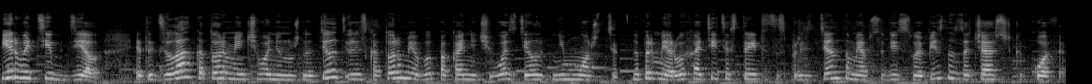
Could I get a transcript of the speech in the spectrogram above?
Первый тип дел – это дела, с которыми ничего не нужно делать или с которыми вы пока ничего сделать не можете. Например, вы хотите встретиться с президентом и обсудить свой бизнес за чашечкой кофе.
